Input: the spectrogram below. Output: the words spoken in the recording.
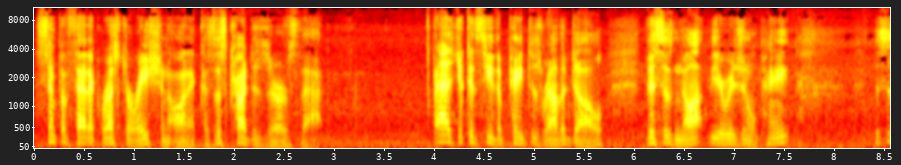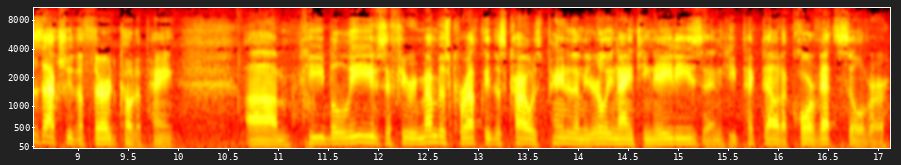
sympathetic restoration on it because this car deserves that. As you can see, the paint is rather dull. This is not the original paint. This is actually the third coat of paint. Um, he believes, if he remembers correctly, this car was painted in the early 1980s and he picked out a Corvette silver.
